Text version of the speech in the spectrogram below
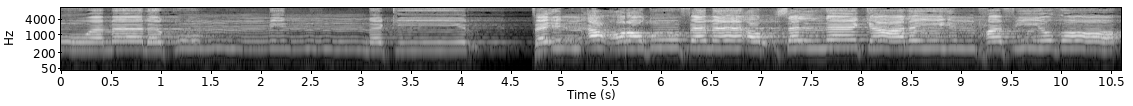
وما لكم من نكير فإن أعرضوا فما أرسلناك عليهم حفيظا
